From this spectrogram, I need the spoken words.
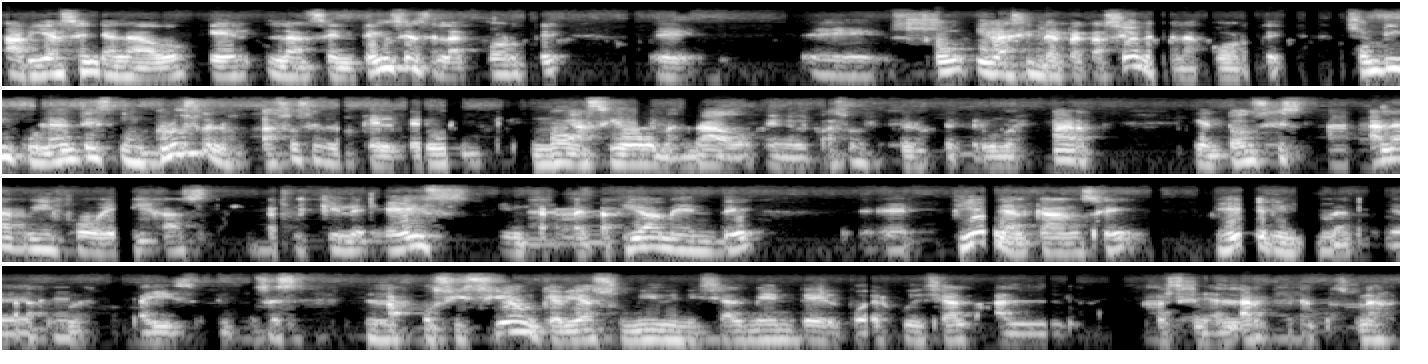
había señalado que las sentencias de la Corte eh, son, y las interpretaciones de la Corte son vinculantes incluso en los casos en los que el Perú no ha sido demandado, en el caso en los que el Perú no es parte. Y entonces, Atalarrifo e hijas Chile es interpretativamente, eh, tiene alcance, tiene vincularidad en nuestro país. Entonces, la posición que había asumido inicialmente el Poder Judicial al, señalar que las personas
